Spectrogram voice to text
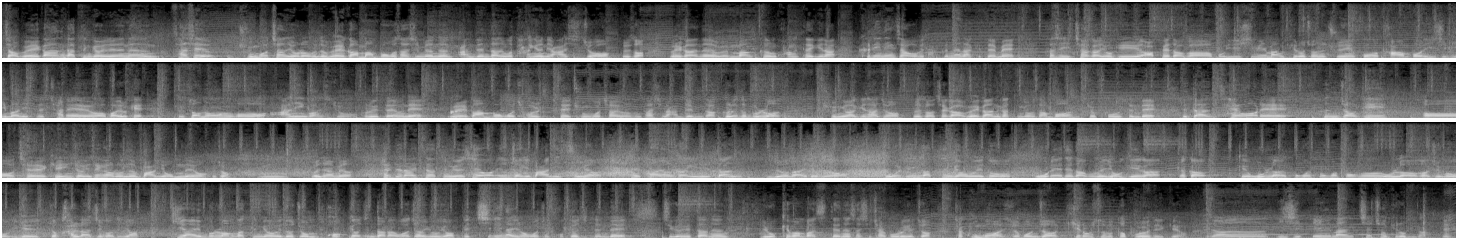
자 외관 같은 경우에는 사실 중고차는 여러분들 외관만 보고 사시면 안 된다는 거 당연히 아시죠 그래서 외관은 웬만큼 광택이나 클리닝 작업이 다 끝내놨기 때문에 사실 이 차가 여기 앞에다가 뭐 21만 킬로 저는 주행했고 다음번에 22만이 될 차례예요 막 이렇게 써놓은 거 아닌 거 아시죠 그렇기 때문에 외관 보고 절대 중고차 여러분 사시면 안 됩니다 그래도 물론 중요하긴 하죠. 그래서 제가 외관 같은 경우도 한번 쭉 볼 텐데 일단 세월의 흔적이 어, 제 개인적인 생각으로는 많이 없네요. 그죠? 음, 왜냐하면 헤드라이트 같은 경우에 세월의 흔적이 많이 있으면 백화 현상이 일단 일어나야 되고요. 몰딩 같은 경우에도 오래되다 보면 여기가 약간 이렇게 올라요. 뽀글뽀글뽀글 올라와가지고 이게 좀 갈라지거든요. 기아 엠블럼 같은 경우에도 좀 벗겨진다라고 하죠. 요 옆에 칠이나 이런 거 좀 벗겨질 텐데 지금 일단은 이렇게만 봤을 때는 사실 잘 모르겠죠. 자, 궁금하시죠? 먼저 키로수부터 보여드릴게요. 짠, 21만 7천 킬로입니다. 예,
